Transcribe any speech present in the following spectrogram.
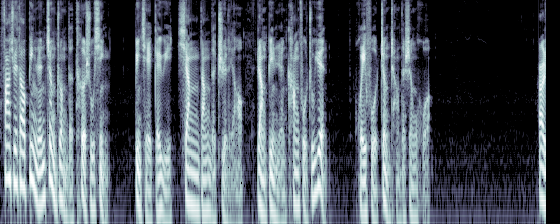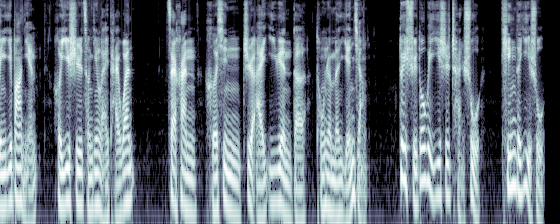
发觉到病人症状的特殊性，并且给予相当的治疗，让病人康复住院，恢复正常的生活。二零一八年，何医师曾经来台湾，在和和信致癌医院的同仁们演讲。对许多位医师阐述听的艺术、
